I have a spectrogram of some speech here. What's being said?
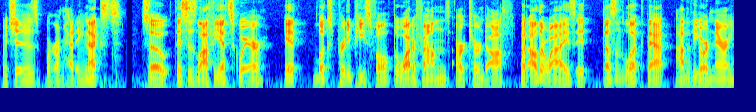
which is where I'm heading next. So, this is Lafayette Square. It looks pretty peaceful. The water fountains are turned off, but otherwise, it doesn't look that out of the ordinary.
